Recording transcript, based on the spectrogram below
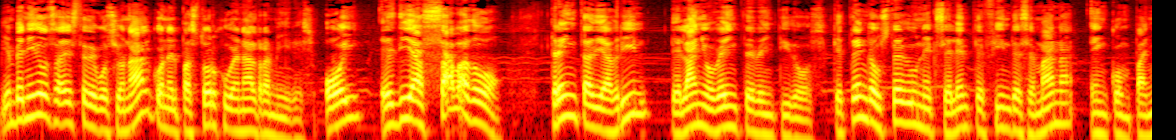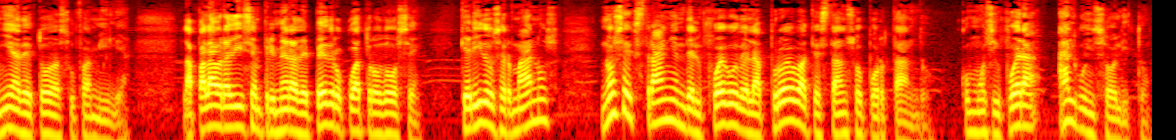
Bienvenidos a este devocional con el pastor Juvenal Ramírez. Hoy es día sábado 30 de abril del año 2022. Que tenga usted un excelente fin de semana en compañía de toda su familia. La palabra dice en primera de Pedro 4:12, Queridos hermanos, no se extrañen del fuego de la prueba que están soportando, como si fuera algo insólito.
